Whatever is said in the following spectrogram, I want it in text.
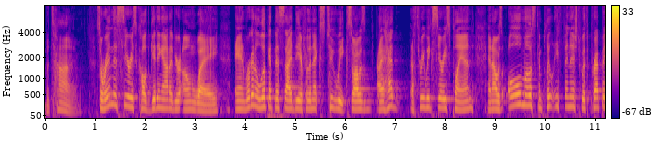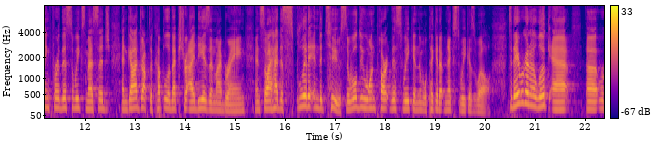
the time. So, we're in this series called Getting Out of Your Own Way, and we're going to look at this idea for the next two weeks. So, I was, I had a three week series planned, and I was almost completely finished with prepping for this week's message, and God dropped a couple of extra ideas in my brain, and so I had to split it into two. So we'll do one part this week, and then we'll pick it up next week as well. Today we're going to look at uh, we're,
